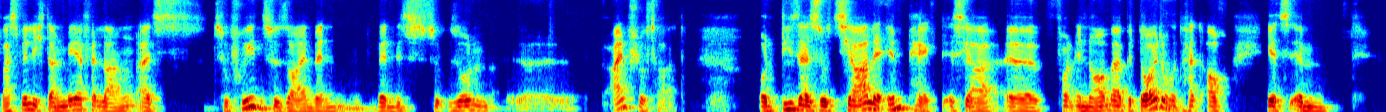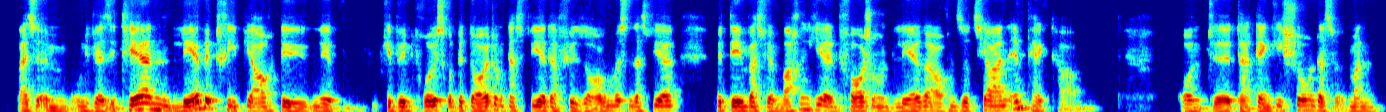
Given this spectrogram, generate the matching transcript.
was will ich dann mehr verlangen, als zufrieden zu sein, wenn, wenn es so ein Einfluss hat. Und dieser soziale Impact ist ja äh, von enormer Bedeutung und hat auch jetzt im, also im universitären Lehrbetrieb ja auch die, eine gewinnt größere Bedeutung, dass wir dafür sorgen müssen, dass wir mit dem, was wir machen hier in Forschung und Lehre, auch einen sozialen Impact haben. Und äh, da denke ich schon, dass man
